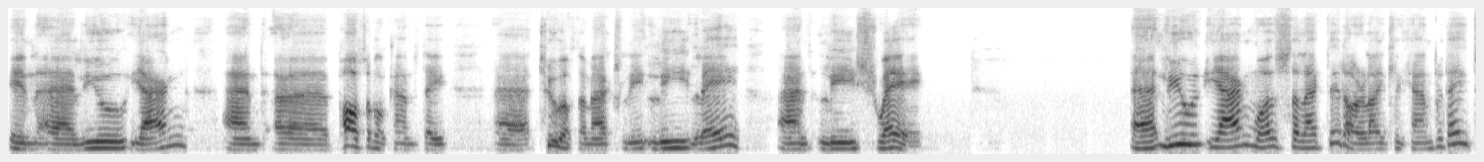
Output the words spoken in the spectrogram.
in uh, Liu Yang and a possible candidate, uh, two of them actually, Li Lei and Li Shui. Uh, Liu Yang was selected, our likely candidate,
